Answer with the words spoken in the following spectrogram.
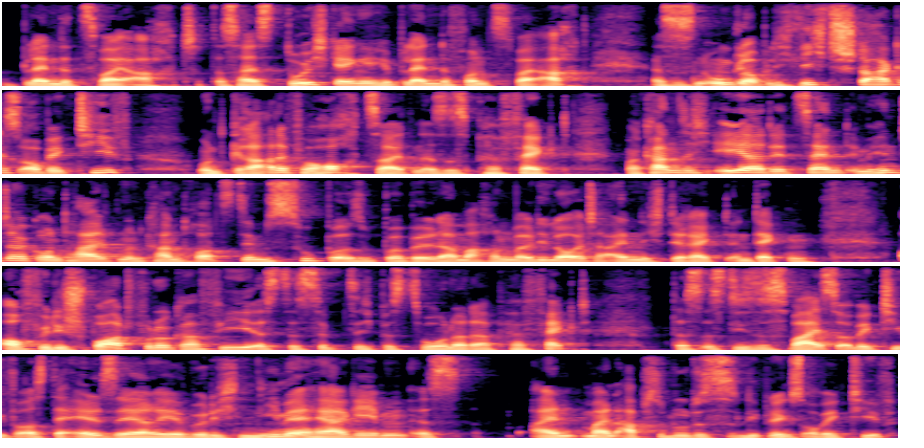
Blende 2.8. Das heißt durchgängige Blende von 2.8. Es ist ein unglaublich lichtstarkes Objektiv und gerade für Hochzeiten ist es perfekt. Man kann sich eher dezent im Hintergrund halten und kann trotzdem super, super Bilder machen, weil die Leute einen nicht direkt entdecken. Auch für die Sportfotografie ist das 70 bis 200er perfekt. Das ist dieses weiße Objektiv aus der L-Serie, würde ich nie mehr hergeben, ist ein, mein absolutes Lieblingsobjektiv.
